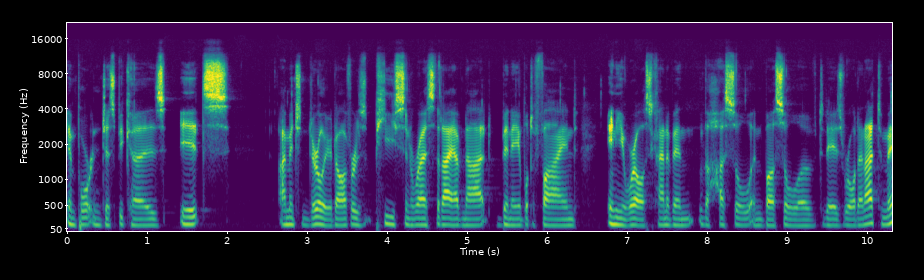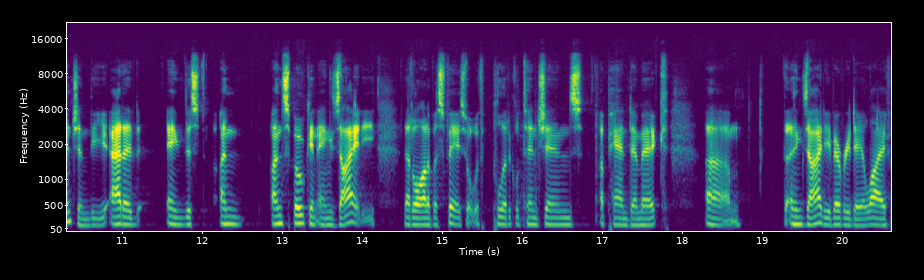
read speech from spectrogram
important just because it's, I mentioned it earlier, it offers peace and rest that I have not been able to find anywhere else, kind of in the hustle and bustle of today's world. And not to mention the added and just un, unspoken anxiety that a lot of us face, what with political tensions, a pandemic, um, the anxiety of everyday life.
